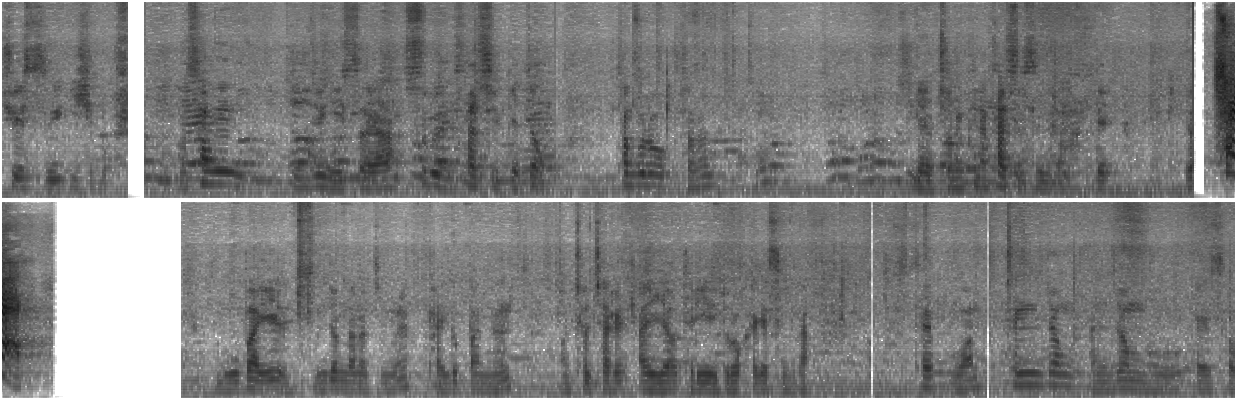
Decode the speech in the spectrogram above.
GS25 성인 인증이 있어야 술을 살 수 있겠죠. 참고로 저는 네, 저는 그냥 살 수 있습니다. 네. 모바일 운전면허증을 발급받는 어, 절차를 알려드리도록 하겠습니다. 스텝 1 행정안전부에서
